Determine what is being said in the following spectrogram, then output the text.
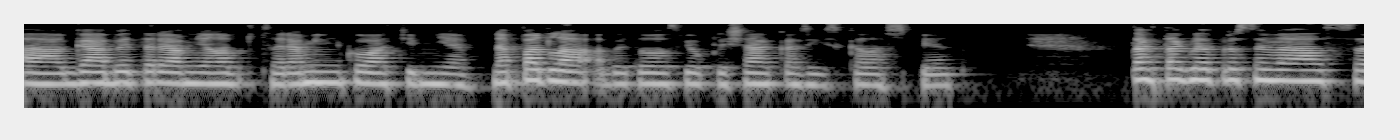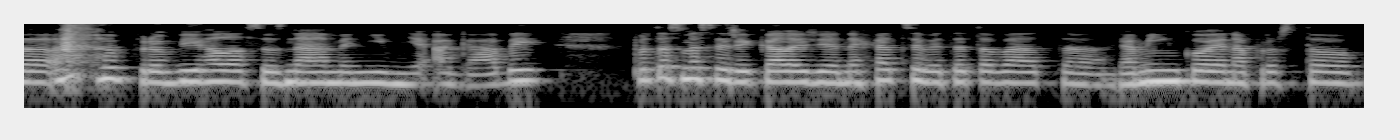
A Gáby teda měla v ruce ramínko a tím mě napadla, aby toho svého plišáka získala zpět. Tak takhle prosím vás probíhala seznámení mě a Gáby. Proto jsme si říkali, že nechat si vytetovat ramínko je naprosto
